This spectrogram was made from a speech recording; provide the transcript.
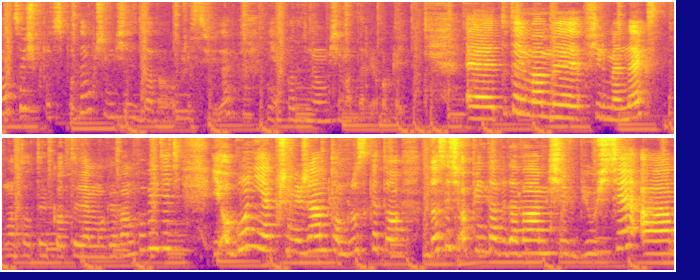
ma coś pod spodem, czy mi się zdawało przez chwilę? Nie, podwinął mi się materiał, ok. E, tutaj mamy firmę Next, no to tylko tyle mogę Wam powiedzieć. I ogólnie jak przymierzałam tą bluzkę, to dosyć opięta wydawała mi się w biuście, a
